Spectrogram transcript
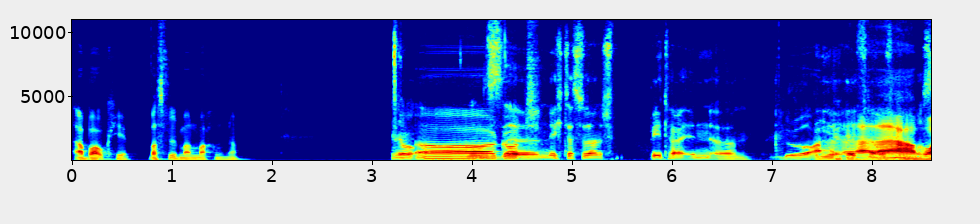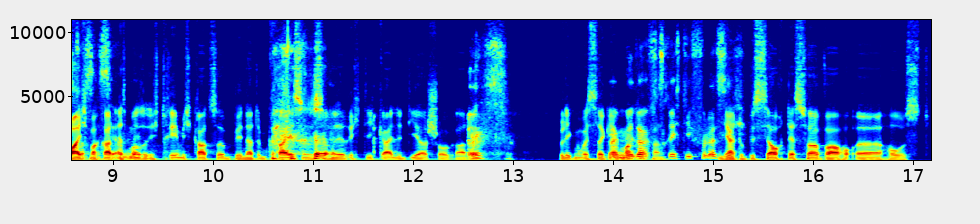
Aber okay, was will man machen, ne? Ja. Oh Und, Gott. äh, nicht, dass du dann später in, ähm, Ah, Hälfte ah, musst, boah, ich mach gerade ja erstmal so, ich drehe mich gerade so behindert im Kreis und das ist so eine richtig geile Dia-Show gerade. Überlegen, was ich bei dagegen mir machen läuft's kann. richtig flüssig. Ja, du bist ja auch der Server-Host.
